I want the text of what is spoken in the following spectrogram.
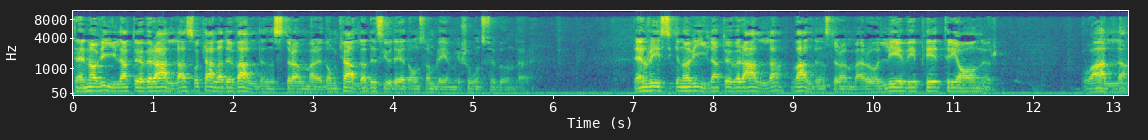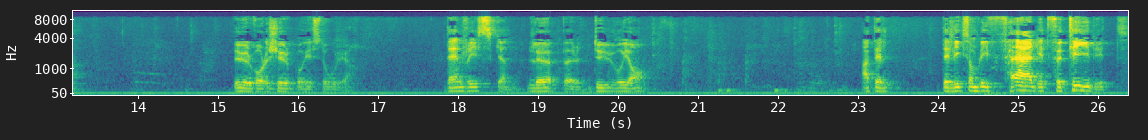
den har vilat över alla så kallade Waldenströmmare. De kallades ju det, de som blev missionsförbundare. Den risken har vilat över alla Waldenströmmare och Levi Petrianer och alla ur vår kyrkohistoria. Den risken löper du och jag. Att det, det liksom blir färdigt för tidigt.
